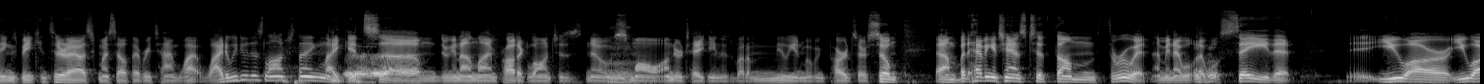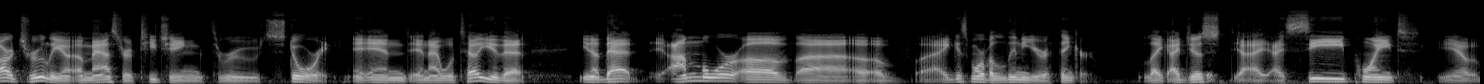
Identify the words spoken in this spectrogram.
things being considered, I ask myself every time, why why do we do this launch thing? Like it's um, doing an online product launch is no mm. small undertaking. There's about a million moving parts there. So, um, but having a chance to thumb through it, I mean, I will mm-hmm. I will say that you are you are truly a, a master of teaching through story, and and I will tell you that you know that I'm more of uh, of I guess more of a linear thinker. Like I just I, I see point you know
